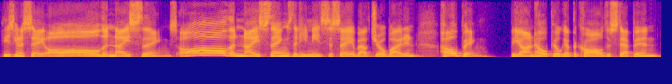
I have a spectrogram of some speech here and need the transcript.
He's going to say all the nice things, all the nice things that he needs to say about Joe Biden, hoping, beyond hope, he'll get the call to step in.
